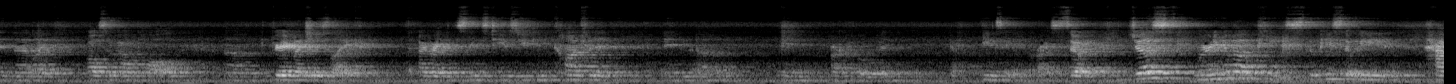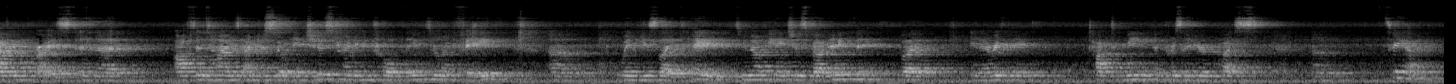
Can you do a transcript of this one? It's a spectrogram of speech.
and that like also how Paul um, very much is like, I write these things to you so you can be confident in um, in our hope and yeah, being in Christ. So just learning about peace, the peace that we have in Christ, and that oftentimes I'm just so anxious trying to control things or my faith. Um, when he's like, hey, do not be anxious about anything, but in everything, talk to me and present your requests. Um, so yeah,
